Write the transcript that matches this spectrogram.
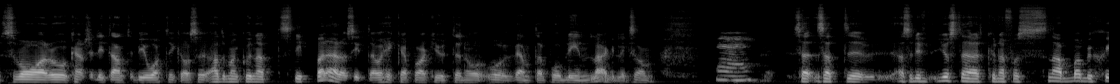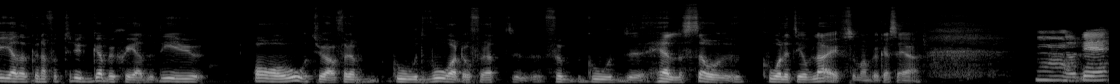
svar och kanske lite antibiotika och så hade man kunnat slippa det här och sitta och häcka på akuten och, och vänta på att bli inlagd liksom. Mm. Så, så, att eh, alltså det, just det här att kunna få snabba besked, att kunna få trygga besked, det är ju A och O tror jag för en god vård och för, att, för god hälsa och quality of life som man brukar säga. Mm, och det,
